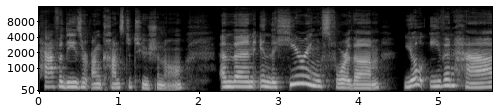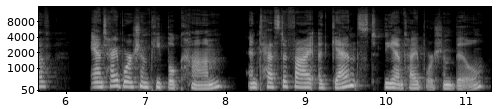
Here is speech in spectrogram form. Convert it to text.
half of these are unconstitutional. And then in the hearings for them, you'll even have anti abortion people come and testify against the anti abortion bill,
